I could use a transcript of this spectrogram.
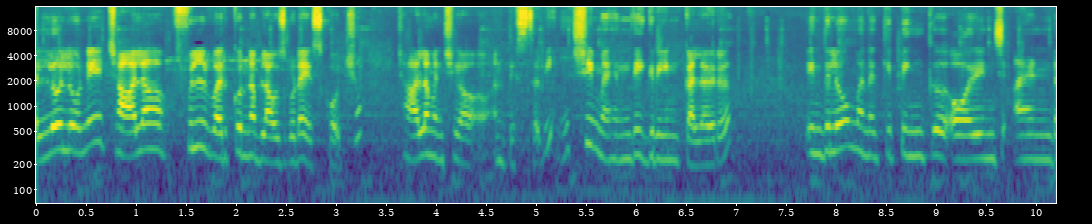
ఎల్లోలోనే చాలా ఫుల్ వర్క్ ఉన్న బ్లౌజ్ కూడా వేసుకోవచ్చు. చాలా మంచిగా అనిపిస్తుంది. మంచి మెహందీ గ్రీన్ కలర్ ఇందులో మనకి pink orange and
